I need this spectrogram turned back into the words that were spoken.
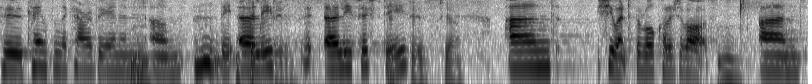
who came from the Caribbean in mm. um, the, the, early 60s. early 50s. 50s yeah. And she went to the Royal College of Art. Mm. And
